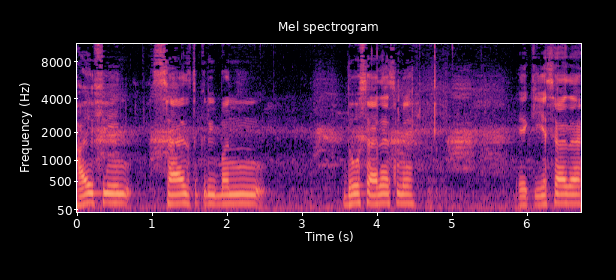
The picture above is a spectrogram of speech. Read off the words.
हाई फीन साइज़ तकरीबन दो साइज़ है इसमें। एक ये साइज़ है,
